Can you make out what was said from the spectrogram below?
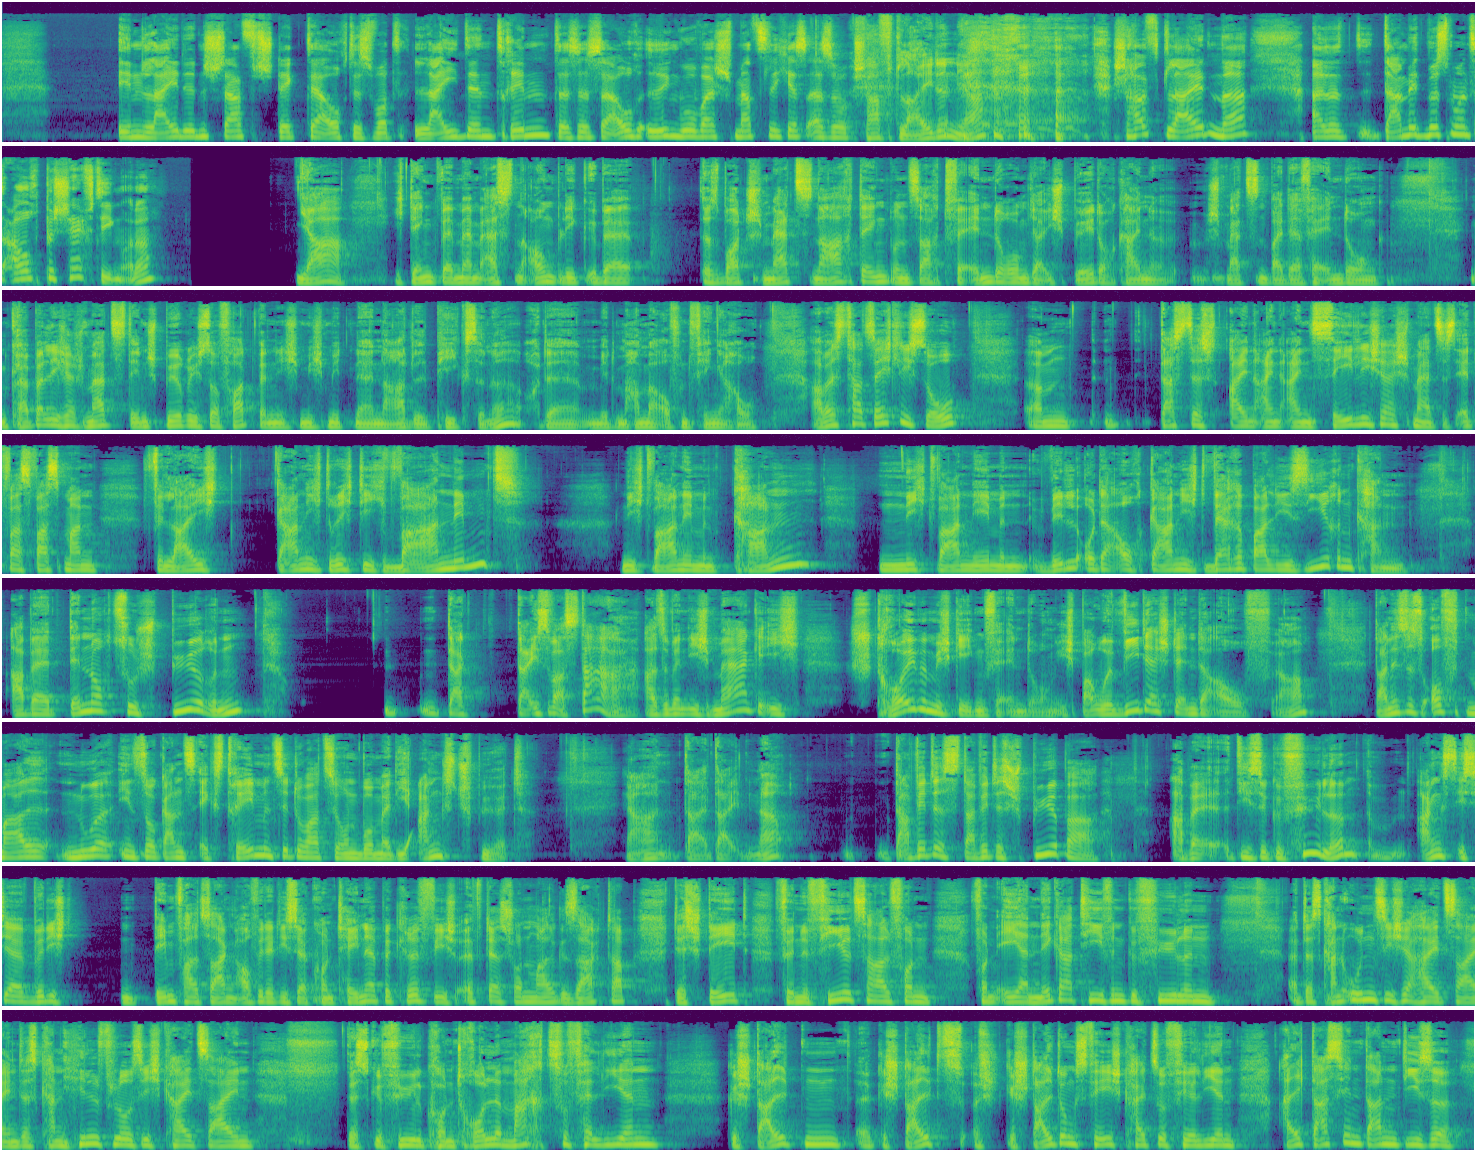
In Leidenschaft steckt ja auch das Wort Leiden drin. Das ist ja auch irgendwo was Schmerzliches. Also schafft Leiden, ja. schafft Leiden, ne? Also damit müssen wir uns auch beschäftigen, oder? Ja, ich denke, wenn man im ersten Augenblick über das Wort Schmerz nachdenkt und sagt Veränderung, ja, ich spüre doch keine Schmerzen bei der Veränderung. Ein körperlicher Schmerz, den spüre ich sofort, wenn ich mich mit einer Nadel piekse ne? oder mit dem Hammer auf den Finger hau. Aber es ist tatsächlich so, ähm, dass das ein, ein, ein seelischer Schmerz ist, etwas, was man vielleicht gar nicht richtig wahrnimmt, nicht wahrnehmen kann, nicht wahrnehmen will oder auch gar nicht verbalisieren kann aber dennoch zu spüren, da, da ist was da. Also wenn ich merke, ich sträube mich gegen Veränderungen, ich baue Widerstände auf, ja, dann ist es oft mal nur in so ganz extremen Situationen, wo man die Angst spürt. Ja, da, da, na, da wird es, da wird es spürbar. Aber diese Gefühle, Angst ist ja, würde ich in dem Fall sagen auch wieder dieser Containerbegriff, wie ich öfters schon mal gesagt habe, das steht für eine Vielzahl von, von eher negativen Gefühlen. Das kann Unsicherheit sein, das kann Hilflosigkeit sein, das Gefühl, Kontrolle, Macht zu verlieren, Gestalten, äh, Gestalt, Gestaltungsfähigkeit zu verlieren. All das sind dann diese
